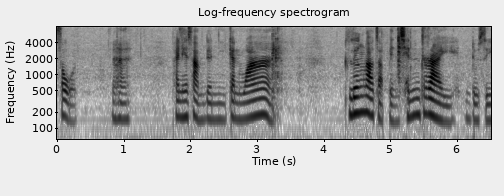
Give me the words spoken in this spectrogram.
โสดนะคะภายใน 3 เดือนนี้กันว่า เรื่องเราจะเป็นเช่นไร ดูสิ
